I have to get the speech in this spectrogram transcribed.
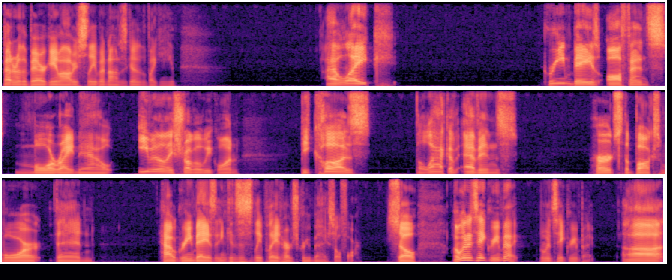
better in the Bear game, obviously, but not as good in the Viking game. I like Green Bay's offense more right now, even though they struggled week one, because the lack of Evans hurts the Bucks more than how Green Bay has inconsistently played hurts Green Bay so far. So I'm going to take Green Bay. I'm going to take Green Bay. Uh,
